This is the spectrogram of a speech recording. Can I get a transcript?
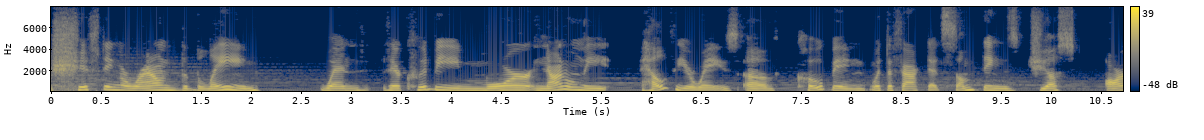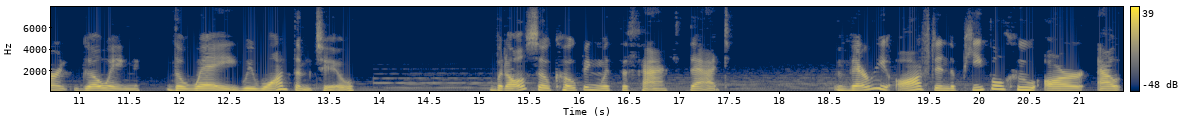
shifting around the blame when there could be more, not only healthier ways of coping with the fact that some things just aren't going the way we want them to, but also coping with the fact that very often the people who are out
